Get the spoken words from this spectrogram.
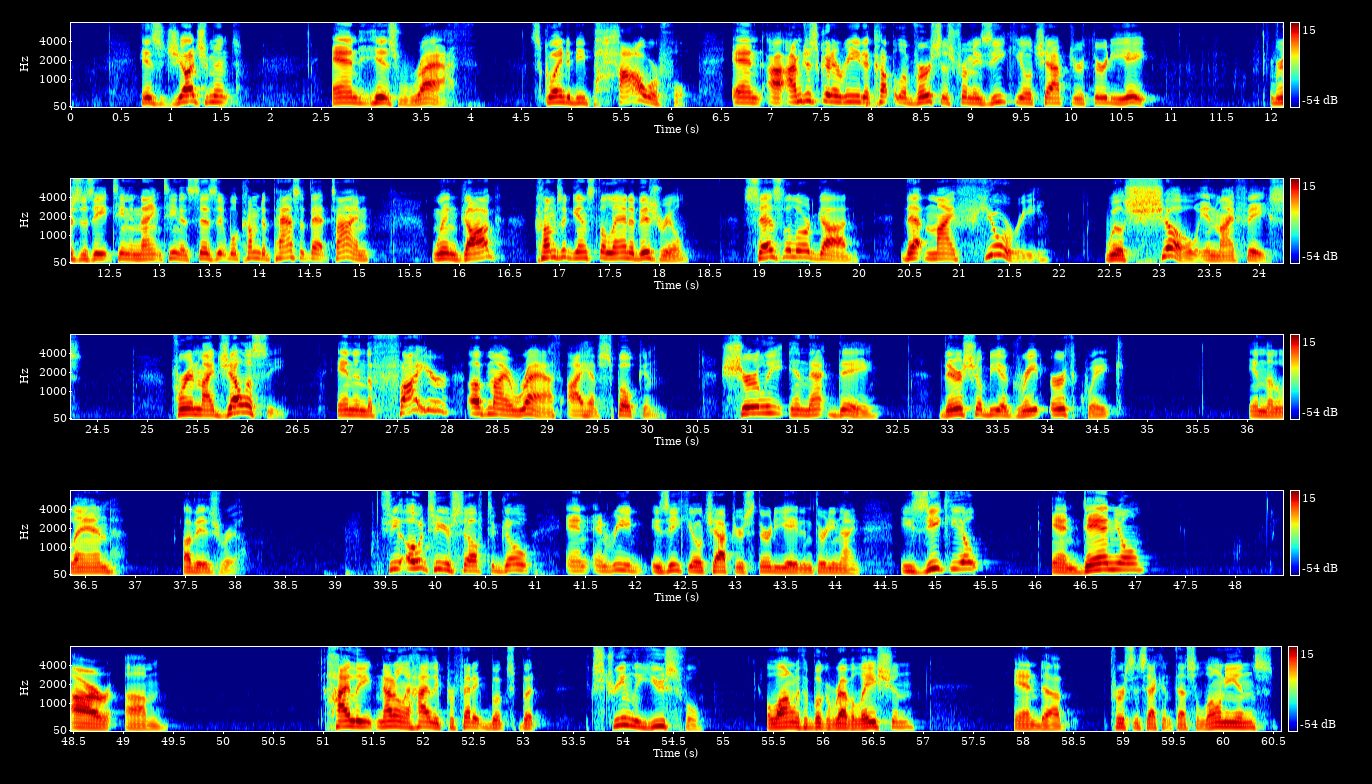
his judgment, and his wrath. It's going to be powerful. And I'm just going to read a couple of verses from Ezekiel chapter 38, verses 18 and 19. It says, It will come to pass at that time when Gog comes against the land of Israel, says the Lord God, that my fury will show in my face for in my jealousy and in the fire of my wrath I have spoken. Surely in that day there shall be a great earthquake in the land of Israel. So you owe it to yourself to go and, and read Ezekiel chapters 38 and 39. Ezekiel and Daniel are um, highly, not only highly prophetic books, but extremely useful along with the book of Revelation and uh, First and Second Thessalonians.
